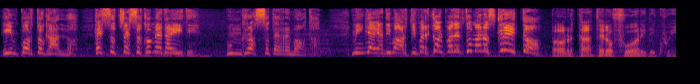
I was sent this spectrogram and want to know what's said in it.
In Portogallo è successo come ad Haiti. Un grosso terremoto. Migliaia di morti per colpa del tuo manoscritto! Portatelo fuori di qui.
